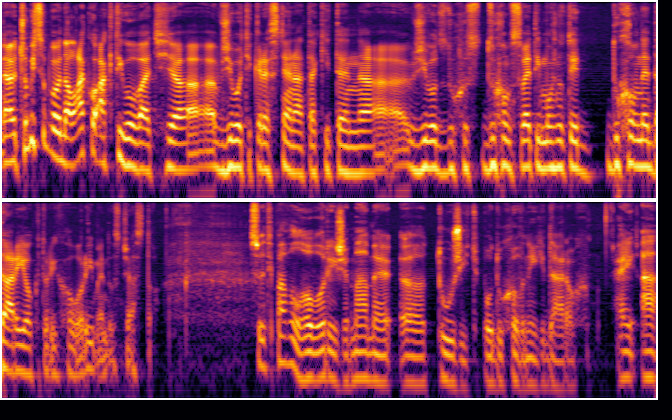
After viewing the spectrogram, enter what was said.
Čo by som povedal, ako aktivovať v živote kresťana taký ten život s, duchu, s Duchom Svetým, možno tie duchovné dary, o ktorých hovoríme dosť často? Svetý Pavol hovorí, že máme e, túžiť po duchovných daroch. Hej, a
